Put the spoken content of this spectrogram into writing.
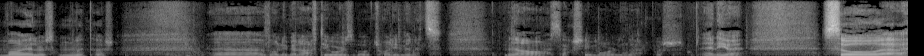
mile or something like that. Uh, I've only been off the oars about 20 minutes. No, it's actually more than that. But anyway, so uh,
